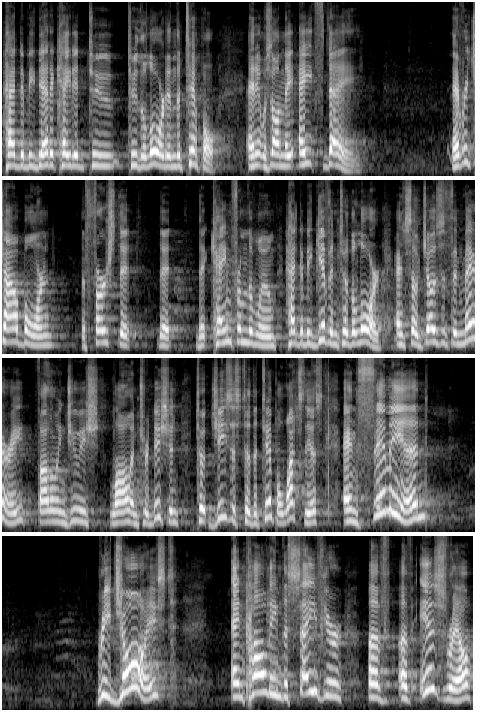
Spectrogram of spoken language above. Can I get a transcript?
had to be dedicated to, to the Lord in the temple. And it was on the eighth day. Every child born, the first that, that that came from the womb had to be given to the Lord. And so Joseph and Mary, following Jewish law and tradition, took Jesus to the temple. Watch this. And Simeon rejoiced and called him the Savior of, of Israel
